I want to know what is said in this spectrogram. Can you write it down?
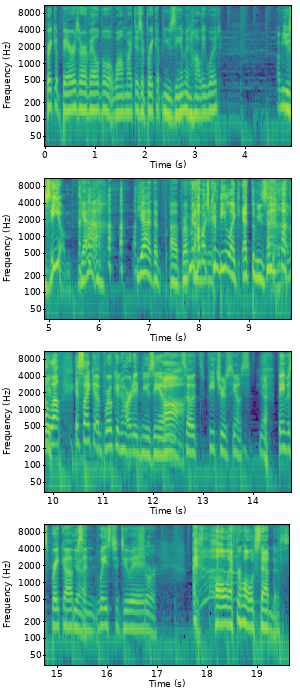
Breakup bears are available at Walmart. There's a breakup museum in Hollywood. A museum? Yeah. yeah, the uh, I mean, how much can be like at the museum? I mean, well, it's like a broken-hearted museum. Ah. So it features, you know, Yeah. famous breakups Yeah. and ways to do it. Sure. hall after hall of sadness.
